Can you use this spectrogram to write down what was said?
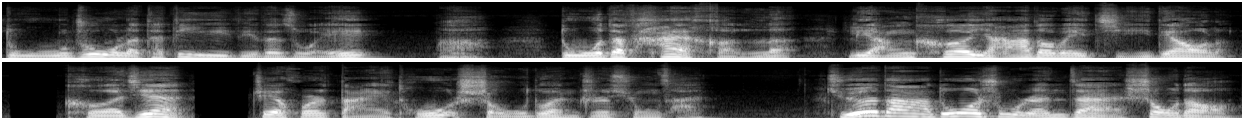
堵住了他弟弟的嘴啊，堵得太狠了，两颗牙都被挤掉了。可见这会儿歹徒手段之凶残。绝大多数人在受到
